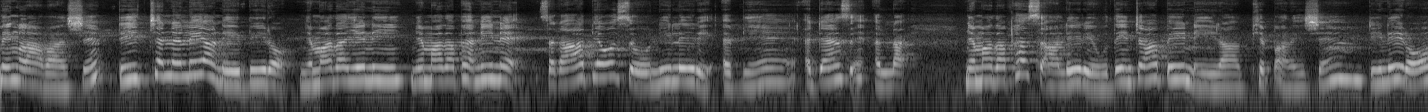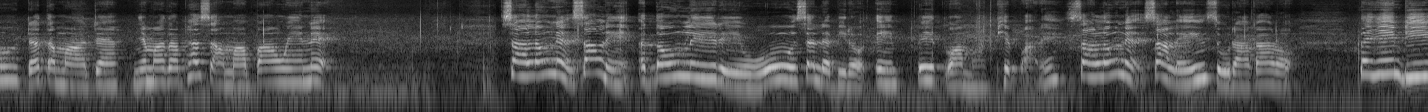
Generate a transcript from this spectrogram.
မင်္ဂလာပါရှင်ဒီ channel လေးကနေပြီးတော့မြန်မာသားရင်းနှီးမြန်မာသားဖန်နီးနဲ့စကားပြောဆိုနည်းလေးတွေအပြင်အတန်းစင်အလိုက်မြန်မာသားဖတ်စာလေးတွေကိုသင်ကြားပေးနေတာဖြစ်ပါတယ်ရှင်ဒီနေ့တော့ဓတ္တမတန်းမြန်မာသားဖတ်စာမှာပါဝင်တဲ့စာလုံးနဲ့စလင်အသုံးလေးတွေကိုဆက်လက်ပြီးတော့သင်ပေးသွားမှာဖြစ်ပါတယ်စာလုံးနဲ့စလင်ဆိုတာကတော့ တရင်ပြီး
